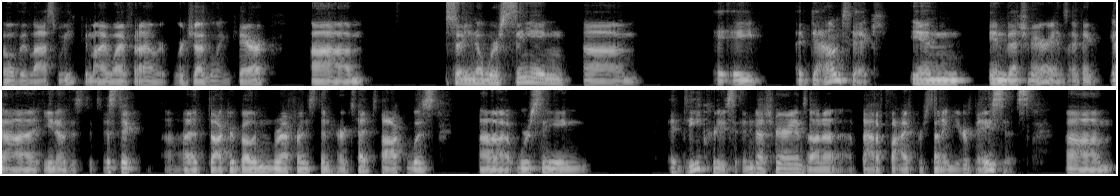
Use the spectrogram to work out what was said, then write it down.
COVID last week, and my wife and I were, were juggling care. Um, so you know we're seeing um, a, a downtick in in veterinarians. I think uh, you know the statistic uh, Dr. Bowden referenced in her TED talk was uh, we're seeing a decrease in veterinarians on a, about a 5% a year basis. Um,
